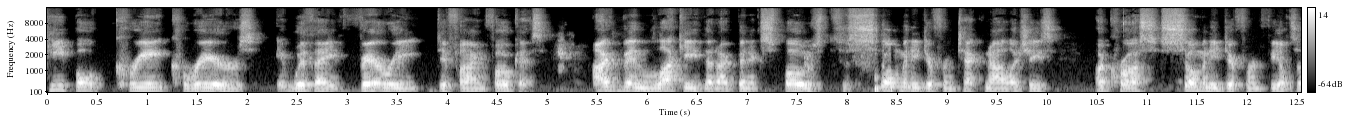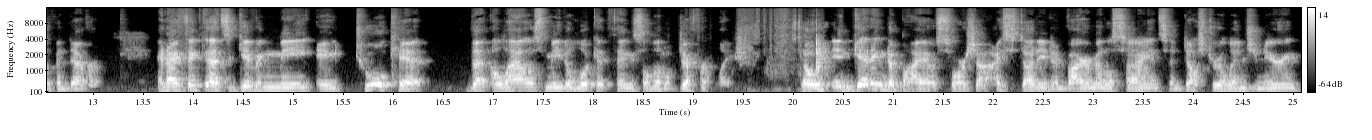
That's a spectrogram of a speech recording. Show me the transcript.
people create careers with a very defined focus. I've been lucky that I've been exposed to so many different technologies across so many different fields of endeavor. And I think that's giving me a toolkit that allows me to look at things a little differently. So, in getting to Biosortia, I studied environmental science, industrial engineering,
